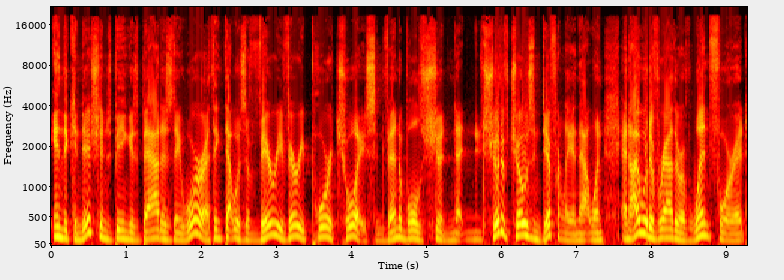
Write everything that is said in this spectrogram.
in the conditions being as bad as they were, I think that was a very, very poor choice. And Venables should should have chosen differently in that one. And I would have rather have went for it,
